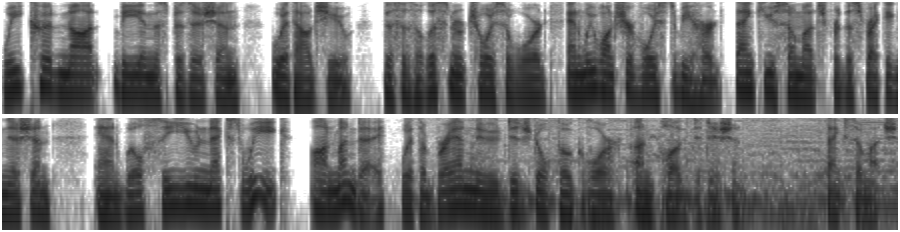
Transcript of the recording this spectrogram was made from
We could not be in this position without you. This is a Listener Choice Award, and we want your voice to be heard. Thank you so much for this recognition, and we'll see you next week on Monday with a brand new Digital Folklore Unplugged edition. Thanks so much.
